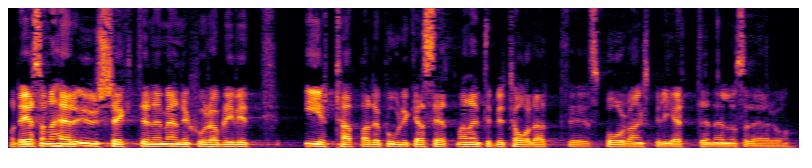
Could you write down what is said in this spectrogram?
Och det är sådana här ursäkter när människor har blivit ertappade på olika sätt. Man har inte betalat eh, spårvagnsbiljetten eller sådär. Och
